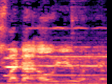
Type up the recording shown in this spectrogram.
Looks like I owe you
